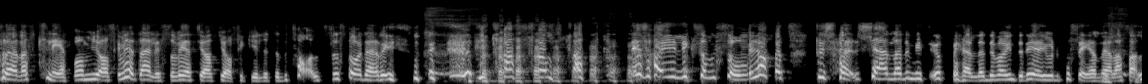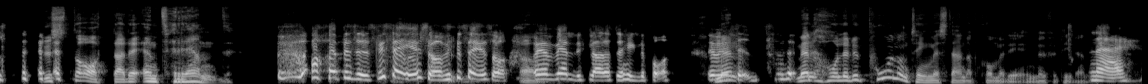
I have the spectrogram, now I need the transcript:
välbeprövat knep. Om jag ska vara helt ärlig så vet jag att jag fick ju lite betalt för att stå där i, i kassan. Det var ju liksom så jag tjänade mitt uppehälle. Det var inte det jag gjorde på scen i alla fall. Du startade en trend. Ja, precis. Vi säger så. Vi säger så. Ja. Och jag är väldigt glad att du hängde på. Det var Men- fint. Men håller du på någonting med stand-up comedy nu för tiden? Nej,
